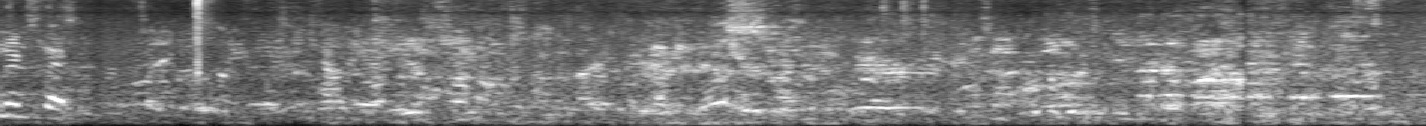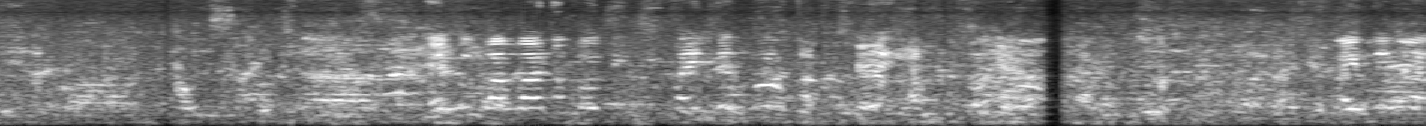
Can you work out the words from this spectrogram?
Next step. Ito, baba ng konti si Titan mo. Ay, di ba?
